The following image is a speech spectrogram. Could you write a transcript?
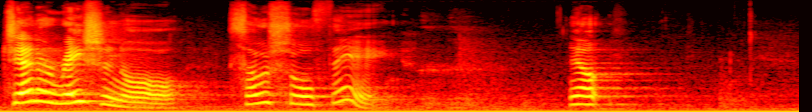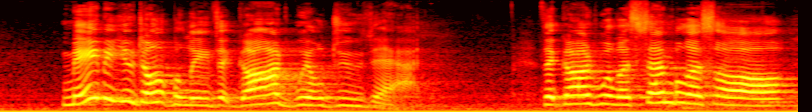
generational social thing. Now, maybe you don't believe that God will do that, that God will assemble us all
